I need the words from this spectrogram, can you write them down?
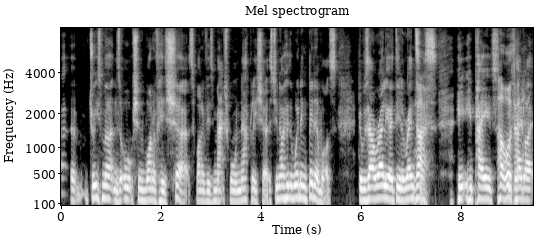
uh, Dries Mertens auctioned one of his shirts, one of his match worn Napoli shirts. Do you know who the winning bidder was? It was Aurelio De Laurentiis. No. He he paid. Oh, was he paid it? like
